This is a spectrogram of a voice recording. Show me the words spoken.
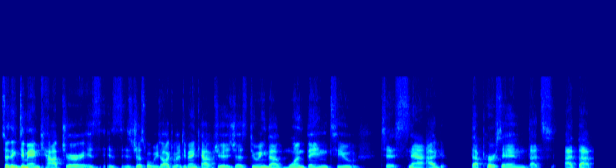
So i think demand capture is is is just what we talked about. Demand capture is just doing that one thing to to snag that person that's at that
